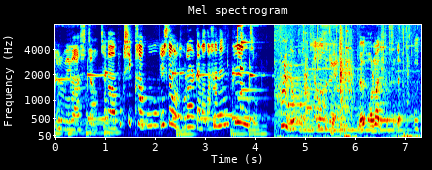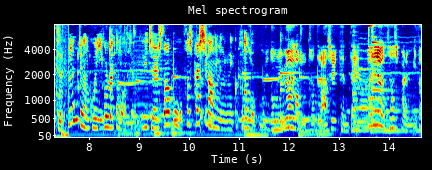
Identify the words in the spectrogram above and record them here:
여러분 이거 아시죠? 제가 폭식하고 일상으로 돌아올 때마다 하는 클렌징 콜 배고프죠? 디톡스 중이랑 몇 얼마 디톡스인데? 이틀. 클렌징은 거의 이걸로 했던 것 같아요. 그게 제일 싸고 48시간이니까 부담도 없고. 너무 유명해가지고 다들 아실 텐데 할리우드 48입니다.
